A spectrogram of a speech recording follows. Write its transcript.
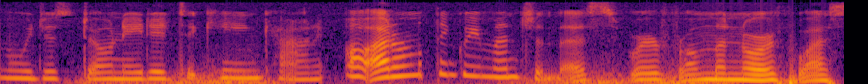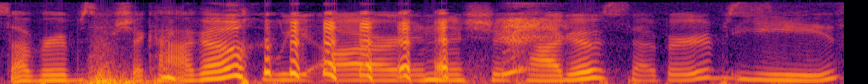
we just donated to Kane County. Oh, I don't think we mentioned this. We're from the northwest suburbs of Chicago. we are in the Chicago suburbs. Yes.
